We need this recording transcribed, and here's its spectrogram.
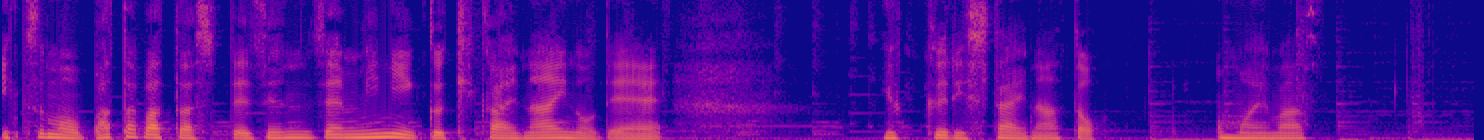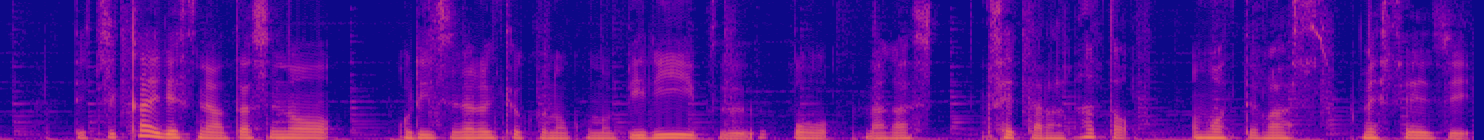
いつもバタバタして全然見に行く機会ないのでゆっくりしたいなと思います。で次回ですね私のオリジナル曲のこの「Believe」を流せたらなと思ってます。メッセージ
